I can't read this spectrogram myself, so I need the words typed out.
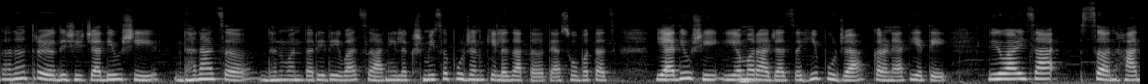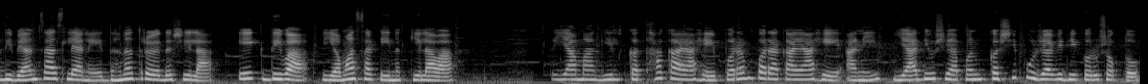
धनत्रयोदशीच्या दिवशी धनाचं धन्वंतरी देवाचं आणि लक्ष्मीचं पूजन केलं जातं. त्यासोबतच या दिवशी यमराजाचंही पूजा करण्यात येते. दिवाळीचा सण हा दिव्यांचा असल्याने धनत्रयोदशीला एक दिवा यमासाठी नक्की लावा. तर यामागील कथा काय आहे परंपरा काय आहे आणि या दिवशी आपण कशी पूजाविधी करू शकतो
